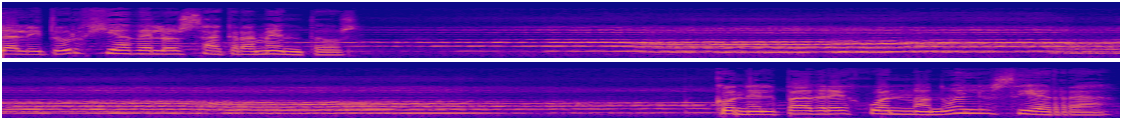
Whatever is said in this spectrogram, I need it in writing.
La liturgia de los sacramentos. Con el Padre Juan Manuel Sierra.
